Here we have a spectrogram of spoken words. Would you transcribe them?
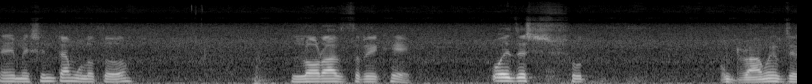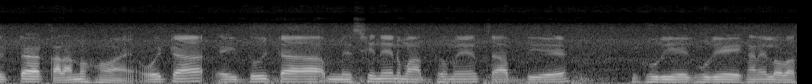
এই মেশিনটা মূলত লরাজ রেখে ওই যে সুত- ড্রামের যেটা কারানো হয়, ওইটা এই দুইটা মেশিনের মাধ্যমে চাপ দিয়ে ঘুরিয়ে ঘুরিয়ে এখানে লরাজ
